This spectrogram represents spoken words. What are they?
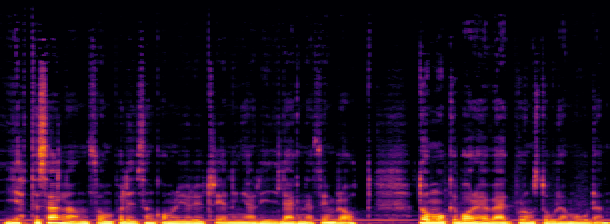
jättesällan som polisen kommer att göra utredningar i lägenhetsinbrott. De åker bara iväg på de stora morden.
